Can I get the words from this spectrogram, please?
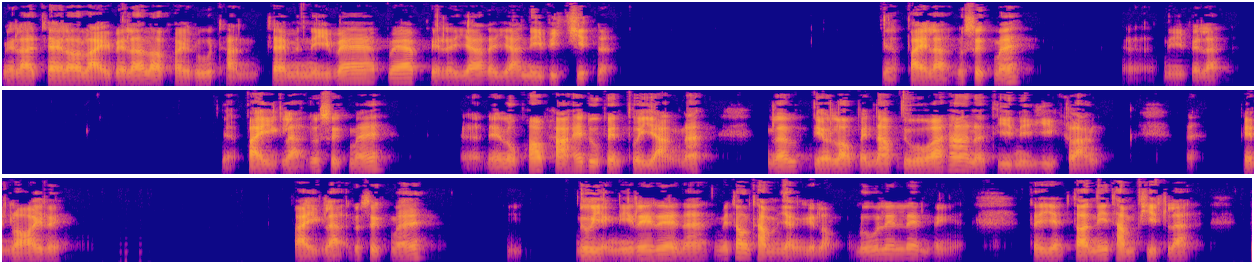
เวลาใจเราไหลไปแล้วเราคอยรู้ทัน ใจมันหนีแวบแวบเป็นระยะระยะหนีไปคิดน่ะเนี่ยไปแล้วรู้สึกไหมหนีไปแล้วเนี่ยไปอีกแล้วรู้สึกไหมเนี่ยหลวงพ่อพาให้ดูเป็นตัวอย่างนะแล้วเดี๋ยวลองไปนับดูว่าห้านาทีหนีกี่ครั้ง เป็นร้อยเลย ไปอีกแล้วรู้สึกไหม ดูอย่างนี้เรื่อยๆนะไม่ต้องทำอย่างอื่นหรอกรู้เล่นๆไปแต่ตอนนี้ทำผิดละไป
